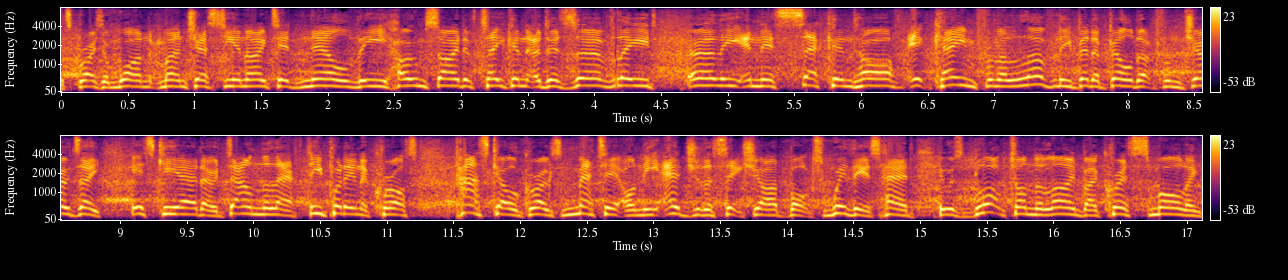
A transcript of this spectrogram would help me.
It's Brighton 1, Manchester United nil. The home side have taken a deserved lead early in this second half. It came from a lovely bit of build up from Jose Izquierdo down the left. He put in a cross. Pascal Gross met it on the edge of the six yard box with his head. It was blocked on the line by Chris Smalling,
